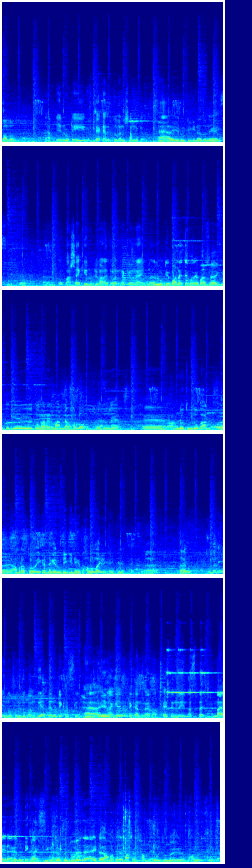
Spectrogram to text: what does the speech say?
ভালো। আপনি রুটি বেকারের দোকানের সামনে কেন? হ্যাঁ এই রুটি কেনার জন্য আইছি। তো বাসায় কি রুটি বানাইতে পারে না কেউ নাই? না রুটি বানাইতে পারে বাসায় কিন্তু কি দোকানের মানটা ভালো? ওই জন্য নতুন দোকান আমরা তো এখান থেকে রুটি কিনি ভালো লাগে খাইতে। হ্যাঁ, তার মানে এই নতুন দোকান দিয়াতে রুটি খাচ্ছে? হ্যাঁ, এর আগে রুটি খান না ভাত খাইতেন নেই নাস্তায়? না এর আগে রুটি খাইছি কিন্তু একটু দূরে যায় এটা আমাদের বাসার সামনে ওই জন্য ভালো হয়েছে এটা।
